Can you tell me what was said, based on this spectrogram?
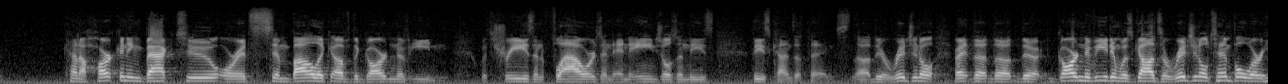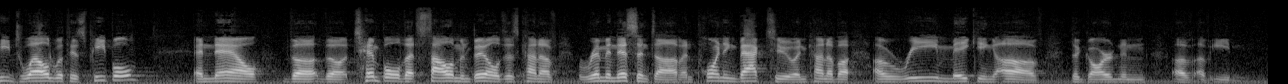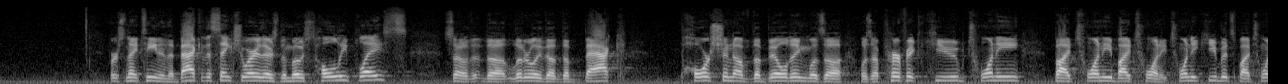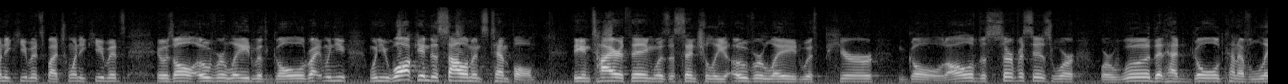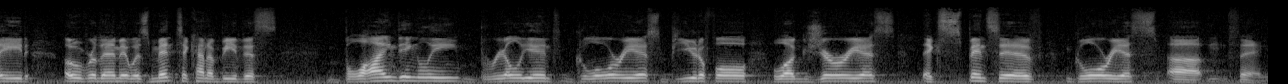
kind of hearkening back to or it's symbolic of the Garden of Eden with trees and flowers and, and angels and these these kinds of things. Uh, the original, right, the, the, the Garden of Eden was God's original temple where he dwelled with his people, and now the, the temple that Solomon builds is kind of reminiscent of and pointing back to and kind of a, a remaking of the Garden of, of Eden. Verse 19, in the back of the sanctuary, there's the most holy place. So the, the literally the, the back portion of the building was a, was a perfect cube, 20 by 20 by 20. 20 cubits by 20 cubits by 20 cubits. It was all overlaid with gold, right? When you, when you walk into Solomon's temple, the entire thing was essentially overlaid with pure gold. All of the surfaces were, were wood that had gold kind of laid over them. It was meant to kind of be this blindingly brilliant, glorious, beautiful, luxurious, expensive, glorious uh, thing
